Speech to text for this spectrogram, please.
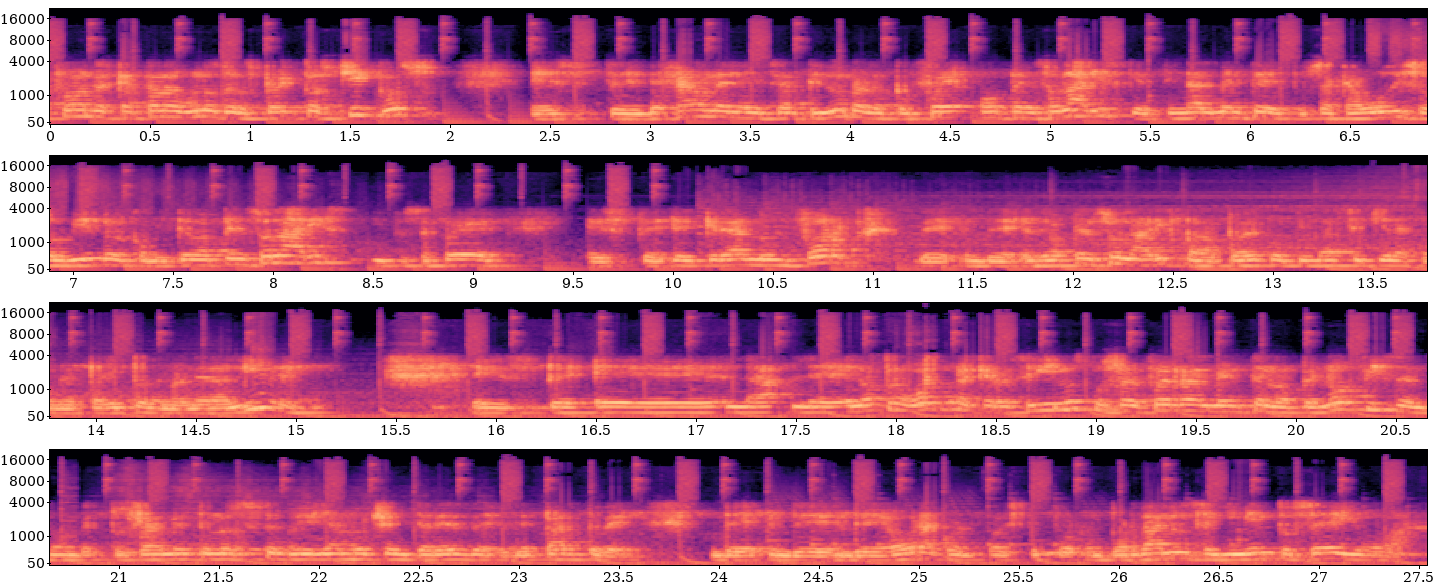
fueron descartando algunos de los proyectos chicos, este, dejaron en la incertidumbre lo que fue Open Solaris, que finalmente pues acabó disolviendo el comité de Open Solaris y pues se fue este, creando un fork de, de, de Open Solaris para poder continuar siquiera con el proyecto de manera libre. Este, eh, el otro golpe que recibimos pues, fue, realmente en OpenOffice, en donde pues, realmente no se veía mucho interés de, parte de, de, de, Oracle pues, por, darle un seguimiento serio a,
